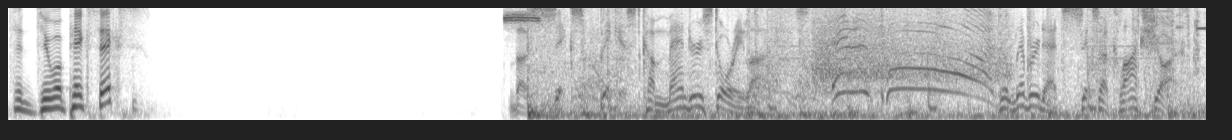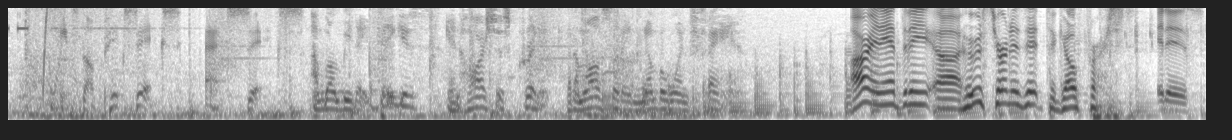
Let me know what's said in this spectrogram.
to do a pick six. The six biggest Commander storylines. It is caught! Delivered at 6 o'clock sharp. It's the Pick Six at 6. I'm going to be their biggest and harshest critic, but I'm also their number one fan. All right, Anthony, uh, whose turn is it to go first? It is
